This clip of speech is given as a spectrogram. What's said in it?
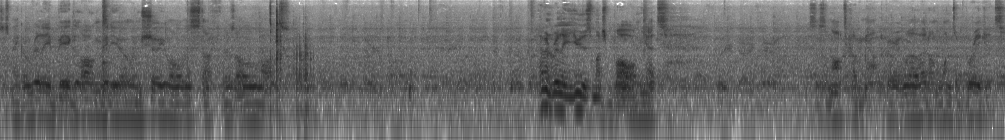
Just make a really big, long video and show you all this stuff. There's a lot. I haven't really used much balm yet. This is not coming out very well. I don't want to break it.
